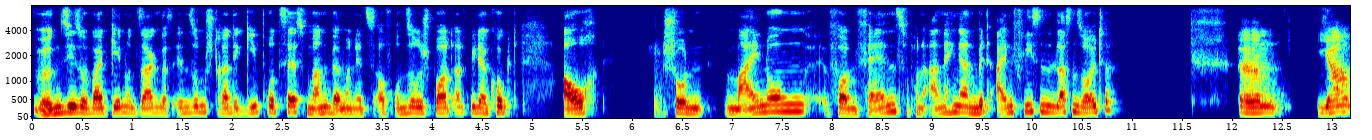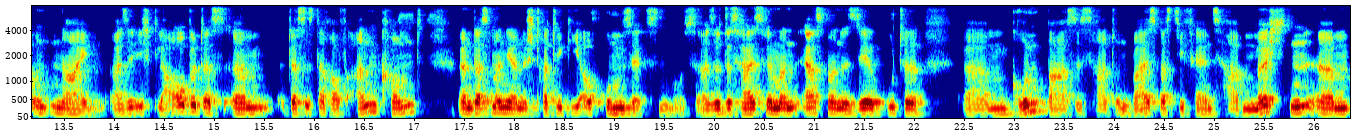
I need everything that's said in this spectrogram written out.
Würden Sie so weit gehen und sagen, dass in so einem Strategieprozess man, wenn man jetzt auf unsere Sportart wieder guckt, auch schon Meinungen von Fans, von Anhängern mit einfließen lassen sollte? Ähm, ja und nein. Also ich glaube, dass, ähm, dass es darauf ankommt, ähm, dass man ja eine Strategie auch umsetzen muss. Also das heißt, wenn man erstmal eine sehr gute ähm, Grundbasis hat und weiß, was die Fans haben möchten, ähm,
